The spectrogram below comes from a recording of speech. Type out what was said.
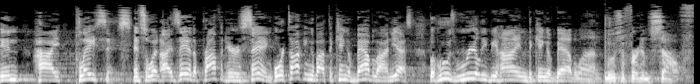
in high places. And so what Isaiah the prophet here is saying, well, we're talking about the king of Babylon, yes, but who's really behind the king of Babylon? Lucifer himself.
